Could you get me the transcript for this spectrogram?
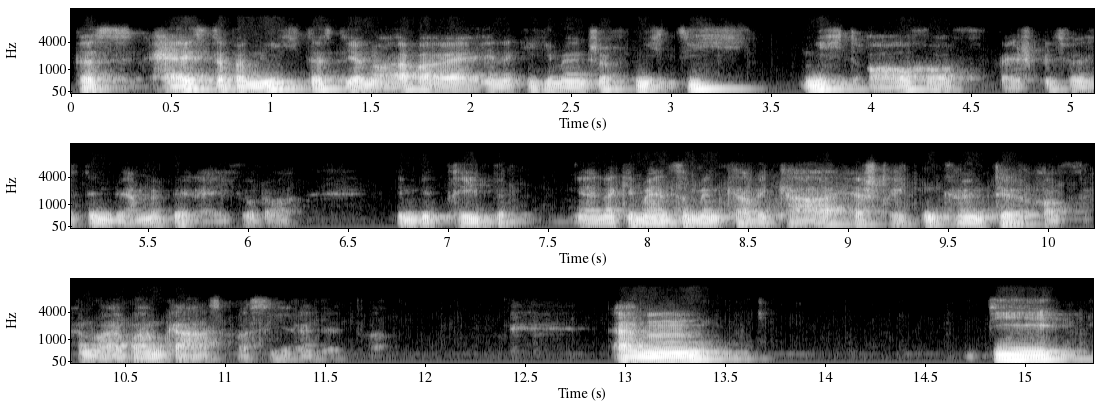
Das heißt aber nicht, dass die erneuerbare Energiegemeinschaft nicht sich nicht auch auf beispielsweise den Wärmebereich oder den Betrieb einer gemeinsamen KWK erstrecken könnte, auf erneuerbarem Gas basierend etwa. Ähm, die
